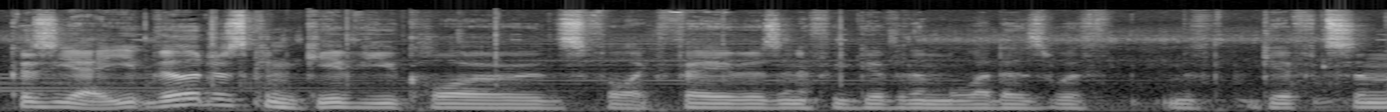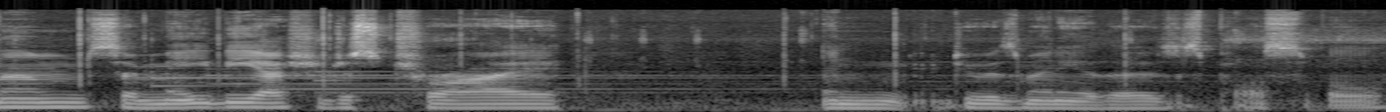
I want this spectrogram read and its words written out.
Because, yeah, villagers can give you clothes for, like, favors, and if you give them letters with, with gifts in them, so maybe I should just try and do as many of those as possible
